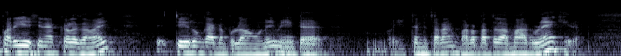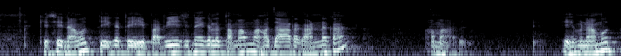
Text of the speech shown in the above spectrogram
පරිශ්‍රණයක් කළා තමයි තේරුම් ගන්න පුළුවන් උනේ මේක හිතන තරම් බරපතල අමාරු නෑ කියලා. කෙසේ නමුත් ඒකට මේ පරිශ්‍රණය කළ තමන්ම හදාර ගන්නකම් අමාරුයි. එහෙම නමුත්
